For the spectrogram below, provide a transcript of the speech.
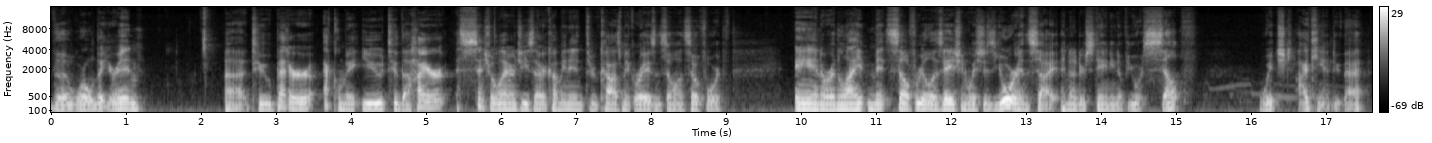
the world that you're in uh, to better acclimate you to the higher essential energies that are coming in through cosmic rays and so on and so forth. And our enlightenment self realization, which is your insight and understanding of yourself, which I can't do that.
